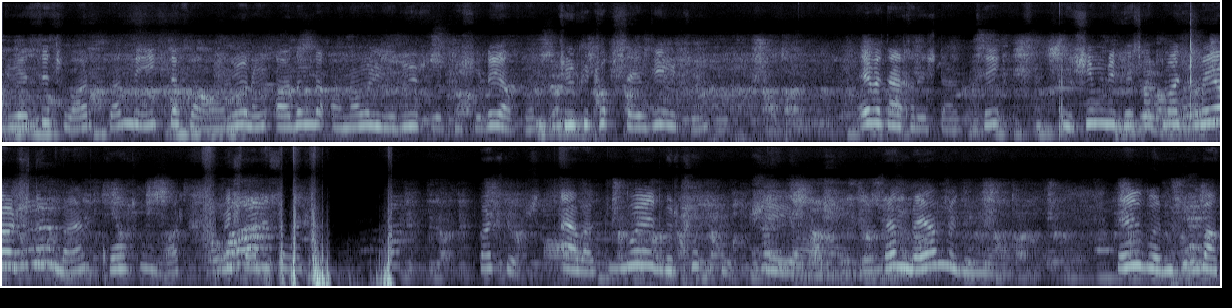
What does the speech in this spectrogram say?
ücretsiz var. Ben de ilk defa oynuyorum. Adım da Anamol 777 yaptım. Çünkü çok sevdiğim için. Evet arkadaşlar. Şimdi hesaplaşmayı açtım ben. Koltuğum var. 5 tane savaş Başlıyoruz. Ee bak bu Edgar çok şey ya. Ben beğenmedim ya. Edgar bak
